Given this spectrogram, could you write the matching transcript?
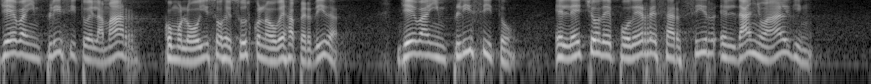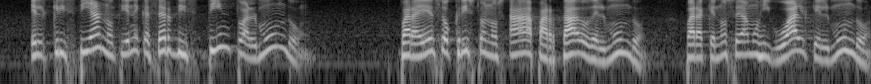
Lleva implícito el amar, como lo hizo Jesús con la oveja perdida. Lleva implícito el hecho de poder resarcir el daño a alguien. El cristiano tiene que ser distinto al mundo. Para eso Cristo nos ha apartado del mundo, para que no seamos igual que el mundo,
